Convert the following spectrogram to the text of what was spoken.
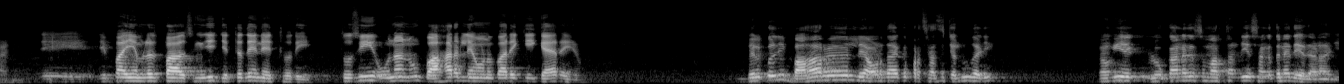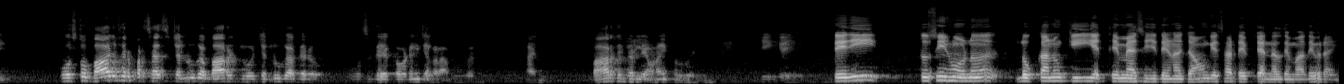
ਹਾਂਜੀ। ਤੇ ਜੇ ਭਾਈ ਅੰਮ੍ਰਿਤਪਾਲ ਸਿੰਘ ਜੀ ਜਿੱਤਦੇ ਨੇ ਇੱਥੋਂ ਦੀ, ਤੁਸੀਂ ਉਹਨਾਂ ਨੂੰ ਬਾਹਰ ਲਿਆਉਣ ਬਾਰੇ ਕੀ ਕਹਿ ਰਹੇ ਹੋ? ਬਿਲਕੁਲ ਜੀ ਬਾਹਰ ਲਿਆਉਣ ਦਾ ਇੱਕ ਪ੍ਰੋਸੈਸ ਚੱਲੂਗਾ ਜੀ। ਕਿਉਂਕਿ ਇਹ ਲੋਕਾਂ ਨੇ ਤੇ ਸਮਰਥਨ ਜੀ ਸੰਗਤ ਨੇ ਦੇ ਦੇਣਾ ਜੀ। ਉਸ ਤੋਂ ਬਾਅਦ ਫਿਰ ਪ੍ਰੋਸੈਸ ਚੱਲੂਗਾ ਬਾਹਰ ਜੋ ਚੱਲੂਗਾ ਫਿਰ ਉਸ ਦੇ ਅਕੋਰਡਿੰਗ ਚੱਲਣਾ ਪਊਗਾ। ਹਾਂਜੀ ਬਾਹਰ ਤੇ ਫਿਰ ਲਿਆਉਣਾ ਹੀ ਪਊਗਾ ਜੀ। ਠੀਕ ਹੈ ਜੀ। ਤੇ ਜੀ ਤੁਸੀਂ ਹੁਣ ਲੋਕਾਂ ਨੂੰ ਕੀ ਇੱਥੇ ਮੈਸੇਜ ਦੇਣਾ ਚਾਹੋਗੇ ਸਾਡੇ ਚੈਨਲ ਦੇ ਮਾਧਿਅਮ ਰਾਹੀਂ?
